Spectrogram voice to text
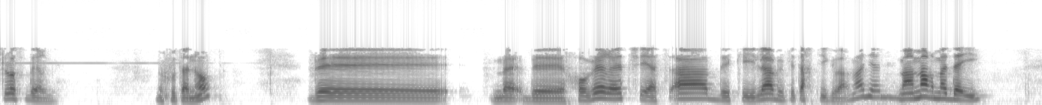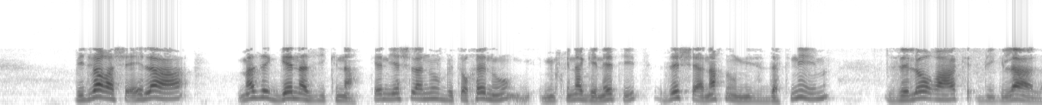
שלוסברג מחותנו, בחוברת שיצאה בקהילה בפתח תקווה, מאמר מדעי, בדבר השאלה מה זה גן הזקנה. כן, יש לנו בתוכנו, מבחינה גנטית, זה שאנחנו מזדקנים, זה לא רק בגלל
